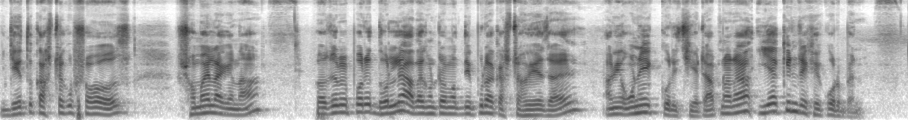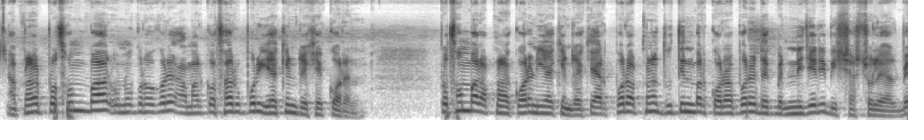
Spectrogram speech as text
যেহেতু কাজটা খুব সহজ, সময় লাগে না, ফজরের পরে ধরলে আধা ঘণ্টার মধ্যে পুরো কাজটা হয়ে যায়। আমি অনেক করেছি এটা। আপনারা ইয়াকিন রেখে করবেন। আপনারা প্রথমবার অনুগ্রহ করে আমার কথার উপর ইয়াকিন রেখে করেন। প্রথমবার আপনারা করেন ইয়াকিন রেখে এরপর আপনারা দু, তিনবার করার পরে দেখবেন নিজেরই বিশ্বাস চলে আসবে।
